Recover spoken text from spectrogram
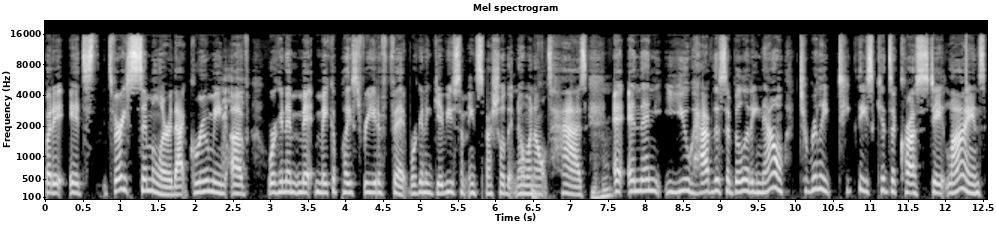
but it, it's it's very similar. That grooming of we're going to ma- make a place for you to fit. We're going to give you something special that no one mm-hmm. else has, mm-hmm. a- and then you have this ability now to really take these kids across state lines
